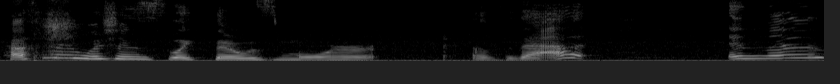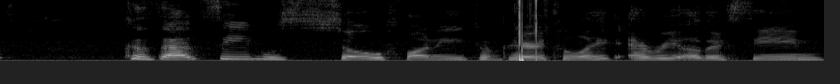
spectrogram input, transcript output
Half of me wishes like there was more of that in this, because that scene was so funny compared to like every other scene,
